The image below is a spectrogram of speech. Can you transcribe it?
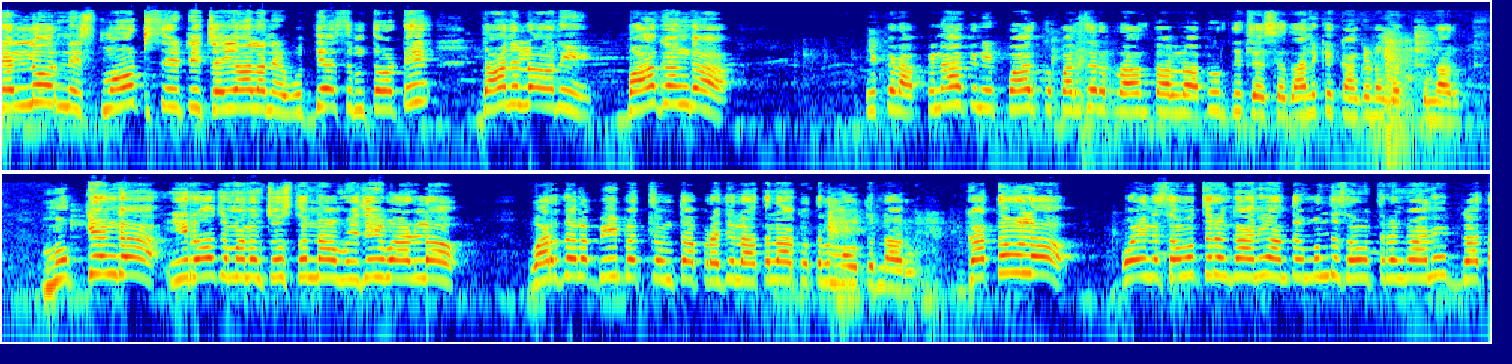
నెల్లూరుని స్మార్ట్ సిటీ చేయాలనే ఉద్దేశంతో దానిలోని భాగంగా ఇక్కడ పినాకిని పార్క్ పరిసర ప్రాంతాల్లో అభివృద్ధి చేసేదానికి కంకణం కట్టుకున్నారు. ముఖ్యంగా ఈరోజు మనం చూస్తున్నాం విజయవాడలో వరదల బీభత్సంతో ప్రజలు అతలాకుతలం అవుతున్నారు గతంలో పోయిన సంవత్సరం కానీ అంత ముందు సంవత్సరం కానీ గత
